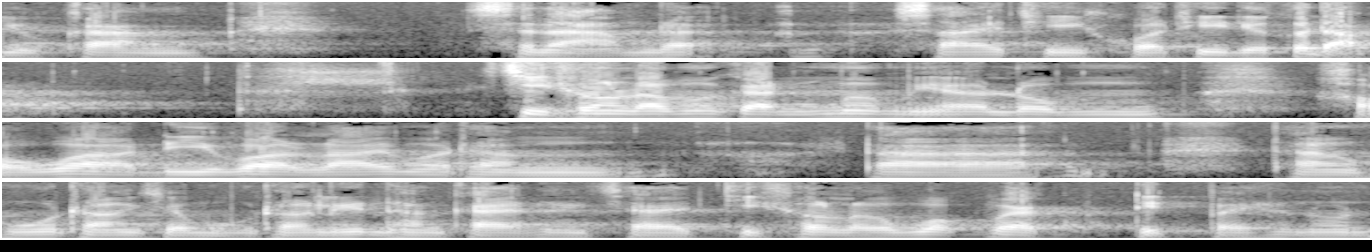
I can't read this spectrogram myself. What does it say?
อยู่กลางสนามแล้วซ้ายทีขวาทีเดี๋ยวก็ดับ จิตของเราเหมือนกันเมื่อมีอารมณ์เขาว่าดีว่าร้ายมาทาง ตาทางหูทางจมูกทางลิ้นทางกายทางใจจิตของเราวอกแวกติดไปทางนู้น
